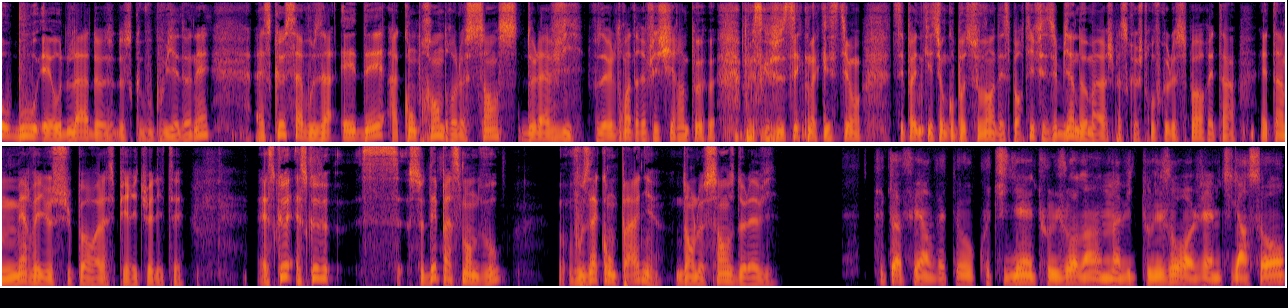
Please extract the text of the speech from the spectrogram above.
au bout et au-delà de, ce que vous pouviez donner. Est-ce que ça vous a aidé à comprendre le sens de la vie? Vous avez le droit de réfléchir un peu, parce que je sais que ma question, c'est pas une question qu'on pose souvent à des sportifs, et c'est bien dommage, parce que je trouve que le sport est un, est un merveilleux support à la spiritualité. Est-ce que, est-ce que ce dépassement de vous vous accompagne dans le sens de la vie? Tout à fait, en fait, au quotidien, tous les jours, dans ma vie de tous les jours, j'ai un petit garçon,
